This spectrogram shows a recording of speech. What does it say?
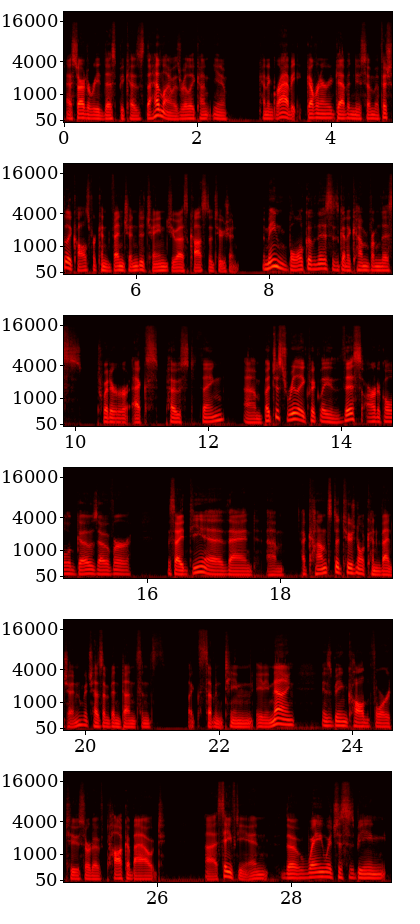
I started to read this because the headline was really kind, you know, kind of grabby. Governor Gavin Newsom officially calls for convention to change U.S. Constitution. The main bulk of this is going to come from this Twitter X post thing. Um, but just really quickly, this article goes over this idea that um, a constitutional convention, which hasn't been done since like 1789, is being called for to sort of talk about uh, safety. And the way in which this is being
